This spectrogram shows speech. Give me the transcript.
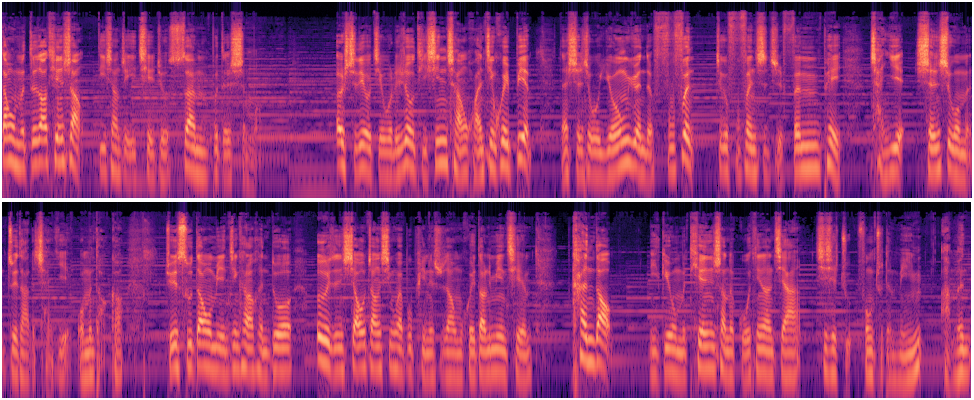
当我们得到天上，地上这一切就算不得什么。二十六节我的肉体心肠环境会变，但神是我永远的福分。这个福分是指分配产业，神是我们最大的产业。我们祷告。耶稣，当我们眼睛看到很多恶人嚣张、心怀不平的时候，让我们回到你面前，看到你给我们天上的国、天上的家。谢谢主，奉主的名，阿门。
